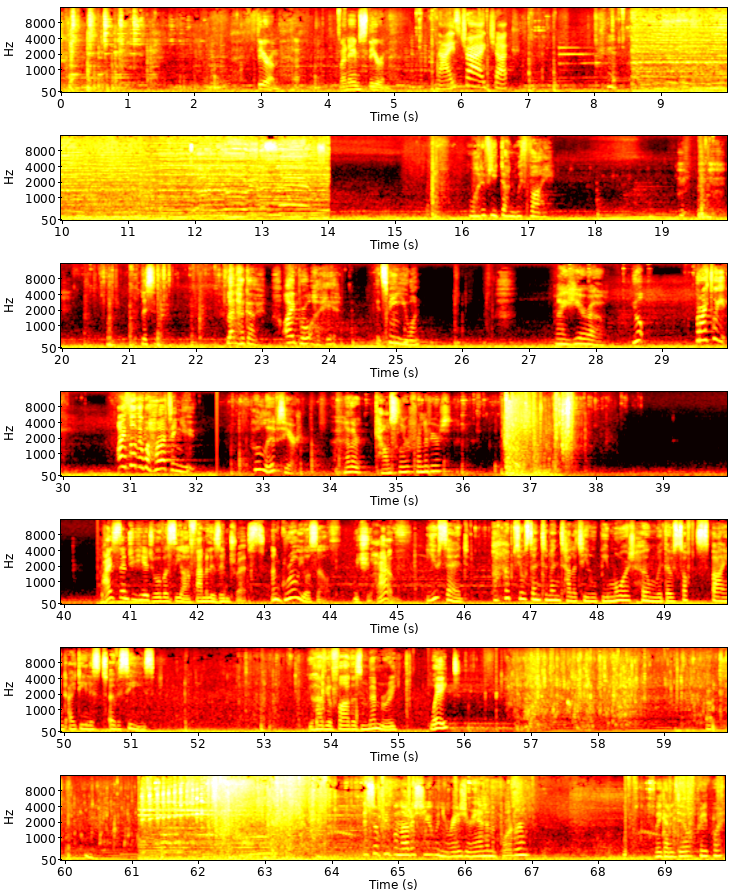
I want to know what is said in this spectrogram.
Theorem. Uh, my name's Theorem. nice try, Chuck. What have you done with Vi? Listen, let her go. I brought her here. It's me you want. My hero. You're. But I thought you. I thought they were hurting you. Who lives here? Another counselor friend of yours? I sent you here to oversee our family's interests and grow yourself, which you have. You said perhaps your sentimentality will be more at home with those soft spined idealists overseas. You have your father's memory. Wait. So people notice you when you raise your hand in the boardroom? We got a deal, pretty boy?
